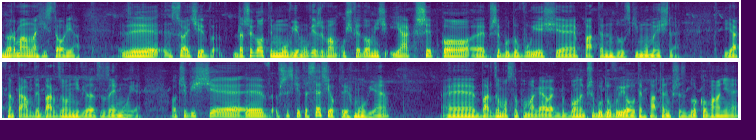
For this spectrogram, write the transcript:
Normalna historia. Y, słuchajcie, dlaczego o tym mówię? Mówię, żeby wam uświadomić, jak szybko e, przebudowuje się pattern w ludzkim umyśle. Jak naprawdę bardzo niewiele to zajmuje. Oczywiście e, wszystkie te sesje, o których mówię, e, bardzo mocno pomagają, jakby, bo one przebudowują ten pattern przez blokowanie.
